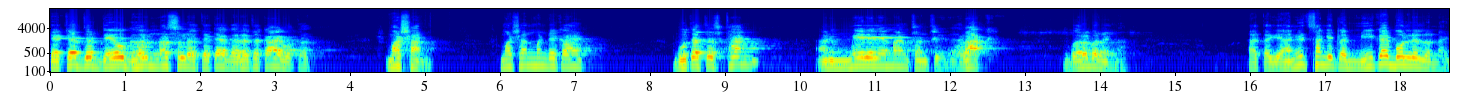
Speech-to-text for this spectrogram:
त्याच्यात जर देवघर नसलं तर त्या घराचं काय होतं? स्मशान. स्मशान म्हणजे काय? भूताचं स्थान आणि मेलेल्या माणसांची राख. बरोबर आहे ना? आता यानेच सांगितलं मी काय बोललेलो नाही.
